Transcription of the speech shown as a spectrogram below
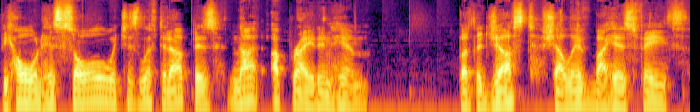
Behold, his soul which is lifted up is not upright in him, but the just shall live by his faith.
